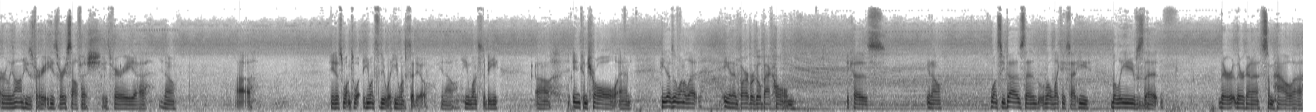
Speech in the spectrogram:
early on he's very he's very selfish. He's very uh, you know. Uh, he just wants what he wants to do what he wants to do. You know, he wants to be uh, in control, and he doesn't want to let Ian and Barbara go back home because, you know, once he does, then well, like I said, he believes that they're they're gonna somehow uh,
